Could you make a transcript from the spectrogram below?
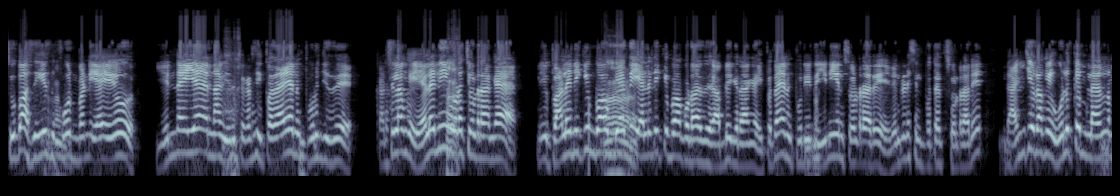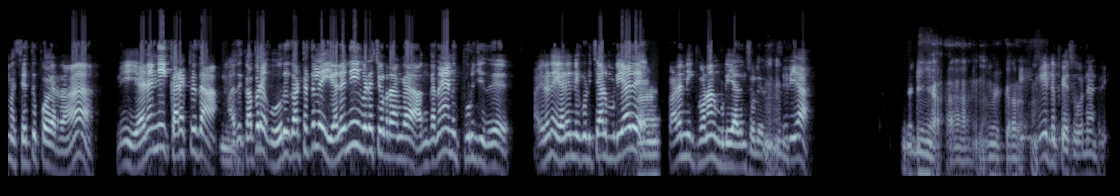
சுபாஷ் ஆ. ஃபோன் பண்ணி ஐயோ என்னையா நான் இதுக்கு கடைசி இப்பதான் எனக்கு புரிஞ்சுது. கடைசியில அவங்க இளநீ ஆ. விட சொல்றாங்க. நீ பழனிக்கும் போக. முடியாது இளநிக்கும் போக கூடாது அப்படிங்கிறாங்க. இப்பதான் எனக்கு புரியுது. இனியன் சொல்றாரு வெங்கடேசன் புத்தகத்தை சொல்றாரு இந்த அஞ்சு வகை ஒழுக்கம் இல்லாத நம்ம செத்து போயிடுறோம். நீ இளநீ கரெக்ட் தான். அதுக்கப்புறம் ஒரு கட்டத்துல இளநீ விட சொல்றாங்க. அங்கதான் எனக்கு புரிஞ்சுது. இல்லைன்னா இளநீ குடிச்சாலும் முடியாது. பழனிக்கு போனாலும் முடியாதுன்னு சொல்லிடுது ம். சரியா? மீண்டும் பேசுவோம். நன்றி.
